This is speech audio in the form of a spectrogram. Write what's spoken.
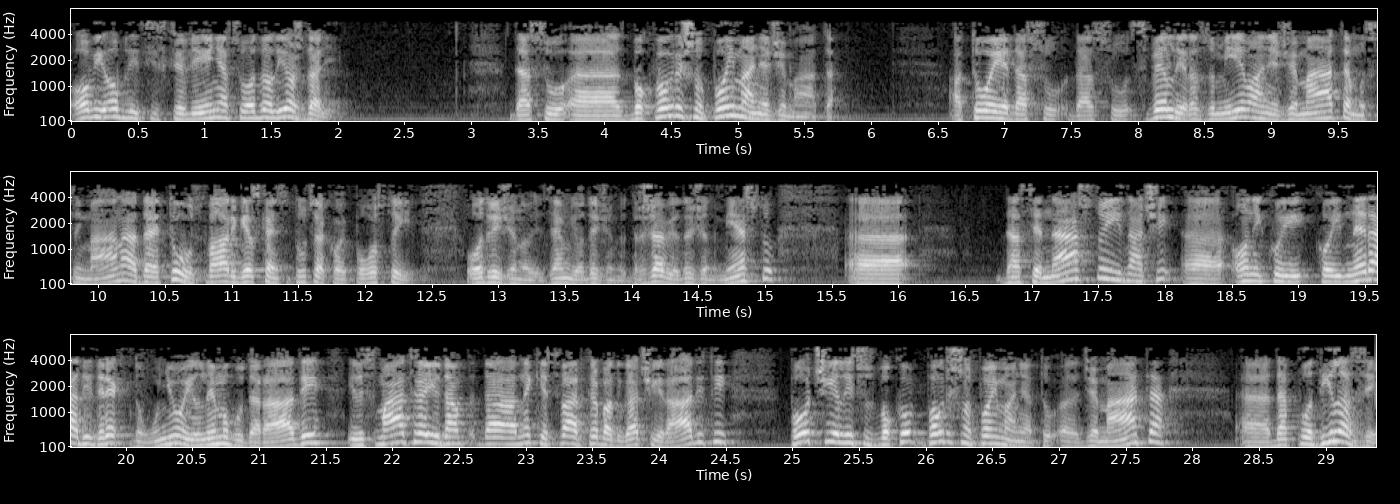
ovi oblici iskrivljenja su odveli još dalje. Da su a, zbog pogrešnog poimanja džemata, a to je da su, da su sveli razumijevanje džemata muslimana, da je to u stvari vjerska institucija koja postoji u određenoj zemlji, u određenoj državi, u određenom mjestu, a, da se nastoji, znači, uh, oni koji, koji ne radi direktno u njoj ili ne mogu da radi, ili smatraju da, da neke stvari treba drugačije raditi, počeli su zbog pogrešnog poimanja uh, džemata da podilaze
